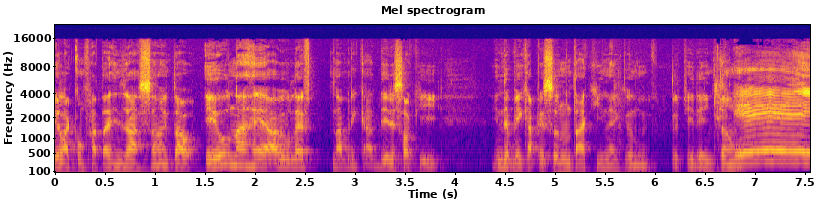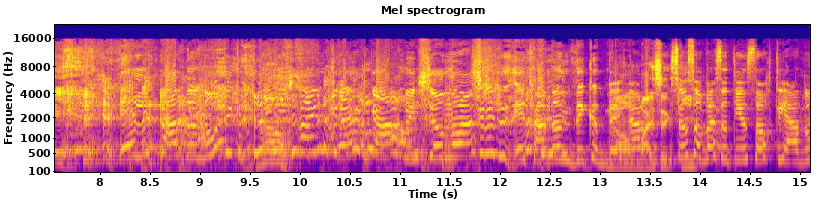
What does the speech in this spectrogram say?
pela confraternização e tal. Eu, na real, eu levo na brincadeira, só que. Ainda bem que a pessoa não tá aqui, né? Que eu, eu tirei, então. Ei! Ele tá dando dica Não! pra entregar, bicho. Eu não acredito. Ele tá dando dica dele. Não, mas Se eu aqui- soubesse, eu tinha sorteado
